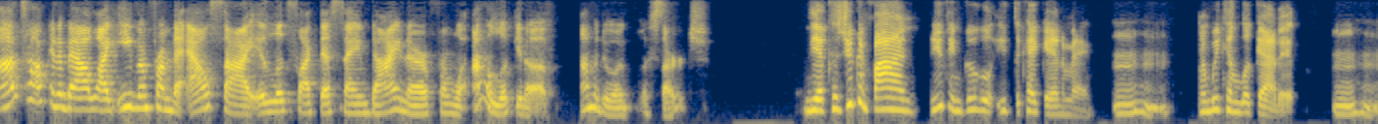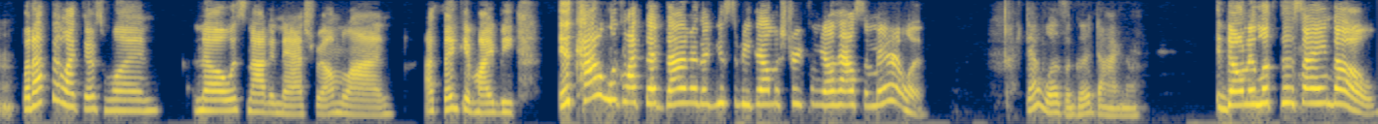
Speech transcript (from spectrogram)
I'm talking about like even from the outside, it looks like that same diner. From what I'm gonna look it up. I'm gonna do a, a search. Yeah, because you can find you can Google "eat the cake Anna Mae," Mm-hmm. and we can look at it. Mm-hmm. But I feel like there's one. No, it's not in Nashville. I'm lying. I think it might be. It kind of looked like that diner that used to be down the street from your house in Maryland. That was a good diner. It- Don't it look the same though?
